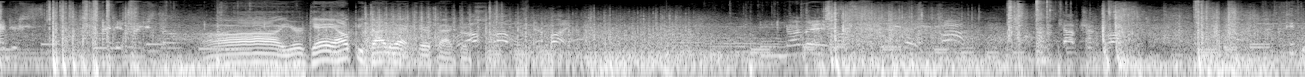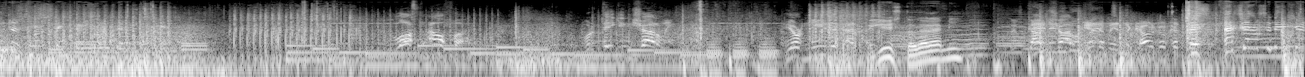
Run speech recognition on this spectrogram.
I just blinded myself. Ah, you're gay. I hope you die to that care We're package. Captured Bravo. People just must think they're so good We lost Alpha. We're taking Charlie. You're needed at Did you just throw that at me? We've got Charlie. Enemy at the cargo container. That's assassination!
